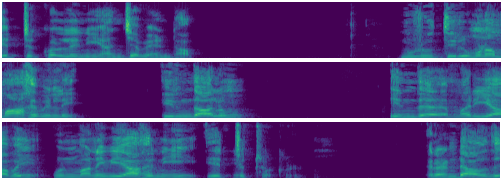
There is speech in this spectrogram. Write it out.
ஏற்றுக்கொள்ள நீ அஞ்ச வேண்டாம். முழு திருமணம் ஆகவில்லை இருந்தாலும் இந்த மரியாவை உன் மனைவியாக நீ ஏற்றுக்கொள். இரண்டாவது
